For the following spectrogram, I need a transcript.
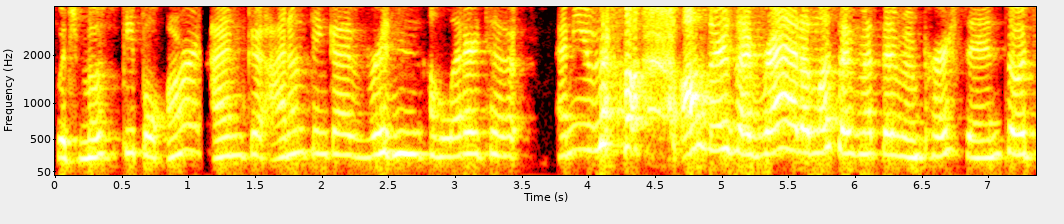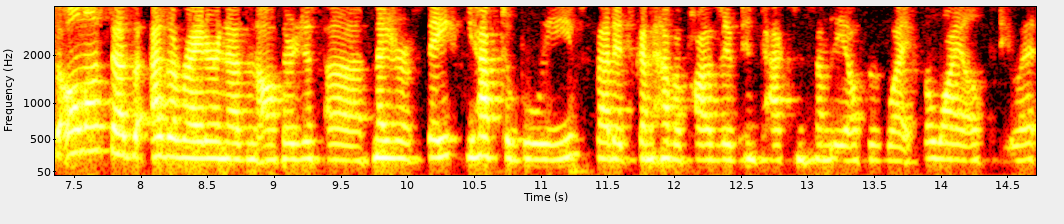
which most people aren't i'm good i don't think i've written a letter to any of the authors I've read unless I've met them in person. So it's almost as as a writer and as an author, just a measure of faith. You have to believe that it's going to have a positive impact in somebody else's life, or why else do it?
